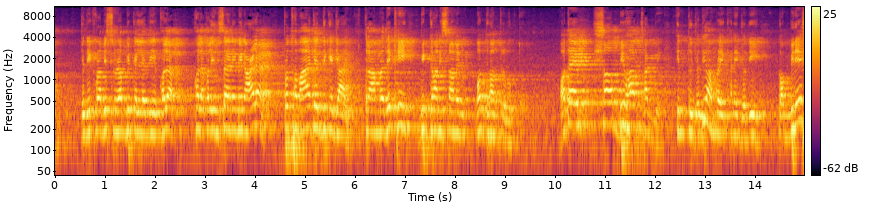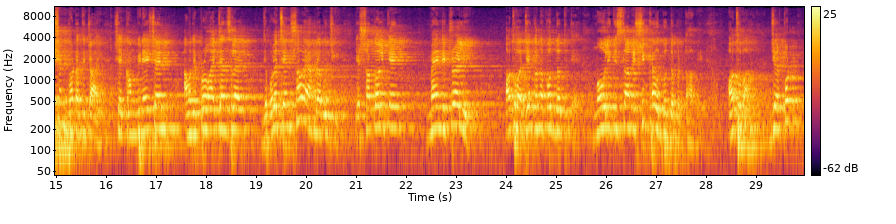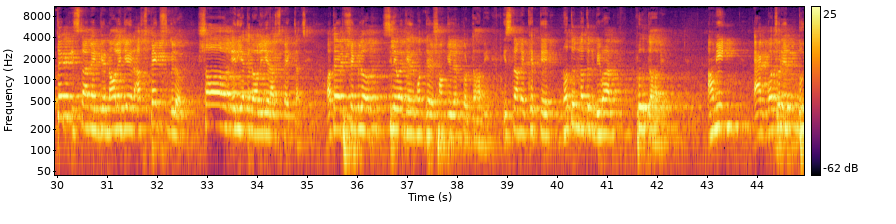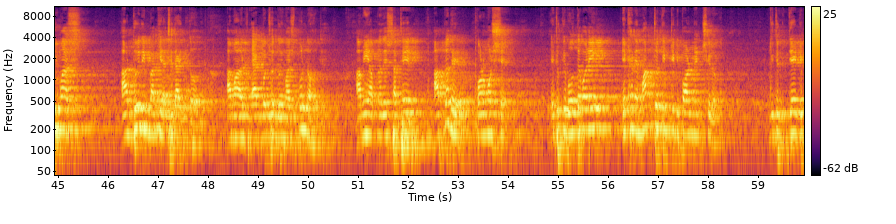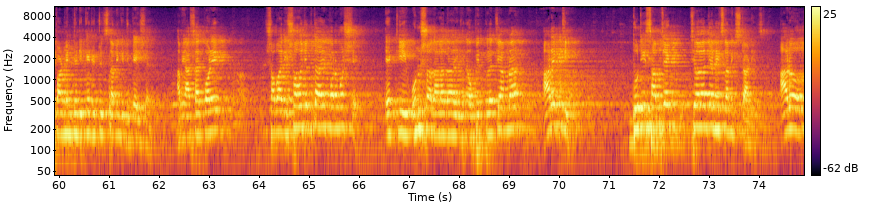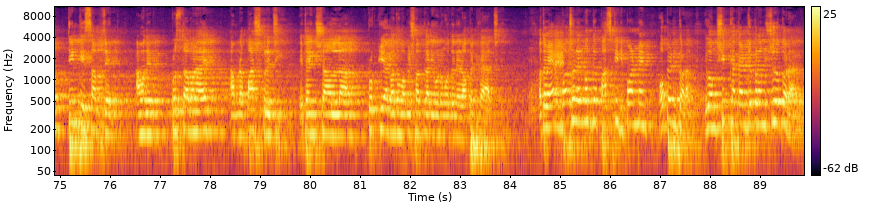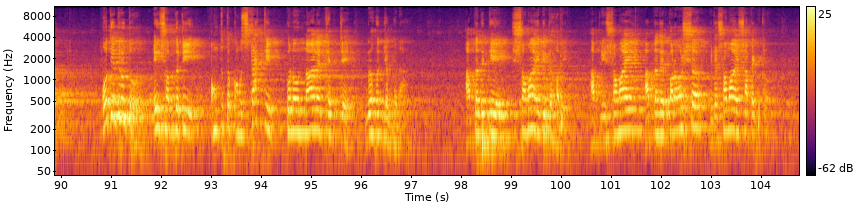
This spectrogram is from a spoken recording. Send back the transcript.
যদি ইকরা বিসমি রাব্বিকাল্লাযী খলাক, খলাকাল ইনসানা মিন আলাক প্রথম আয়াতের দিকে যাই, তাহলে আমরা দেখি বিজ্ঞান ইসলামের মধ্যে অন্তর্ভুক্ত। অতএব সব বিভাগ থাকবে। কিন্তু যদিও আমরা এখানে যদি কম্বিনেশন ঘটাতে চাই সেই কম্বিনেশন আমাদের প্রো ভাইস চ্যান্সেলর যে বলেছেন, সবাই আমরা বুঝি যে সকলকে ম্যান্ডেটরিলি অথবা যে কোনো পদ্ধতিতে মৌলিক ইসলামের শিক্ষা উদ্বুদ্ধ করতে হবে। অথবা যে প্রত্যেক ইসলামের যে নলেজের আসপেক্টসগুলো সব এরিয়াতে নলেজের আসপেক্ট আছে। অতএব সেগুলো সিলেবাসের মধ্যে সংযোজন করতে হবে। ইসলামের ক্ষেত্রে নতুন নতুন বিভাগ খুলতে হবে। আমি এক বছরের দুই মাস আর দুই দিন বাকি আছে দায়িত্ব। আমার এক বছর দুই মাস পূর্ণ হতে। আমি আপনাদের সাথে আপনাদের পরামর্শে এটুকু বলতে পারি, এখানে মাত্র তিনটি ডিপার্টমেন্ট ছিল। যে department dedicated to Islamic education আমি আসার পরে সবারই সহযোগিতায় পরামর্শে একটি অনুষদ আলাদা এখানে ওপেন করেছি আমরা। আরেকটি, দুটি subject theology and Islamic studies আরও তিনটি সাবজেক্ট আমাদের প্রস্তাবনায় আমরা পাশ করেছি। এটা ইনশাআল্লাহ প্রক্রিয়াগতভাবে সরকারি অনুমোদনের অপেক্ষায় আছে। অথবা এক বছরের মধ্যে পাঁচটি ডিপার্টমেন্ট ওপেন করা এবং শিক্ষা কার্যক্রম শুরু করা। অতি দ্রুত এই শব্দটি অন্তত কনস্ট্রাকটিভ কোনো উন্নয়নের ক্ষেত্রে গ্রহণযোগ্য না। আপনাদেরকে সময় দিতে হবে। আপনি সময়, আপনাদের পরামর্শ, এটা সময় সাপেক্ষ।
